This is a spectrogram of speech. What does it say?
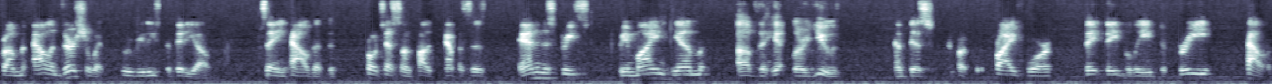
from Alan Dershowitz, who released the video, saying how that the protests on college campuses and in the streets remind him of the Hitler Youth and this cry for they, they believe to free Palestine.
